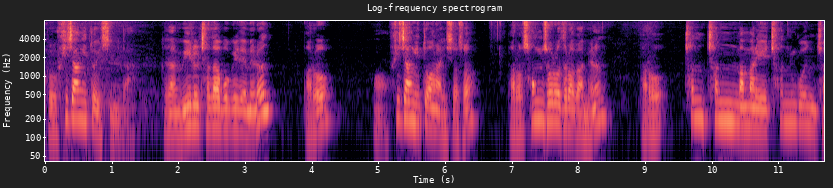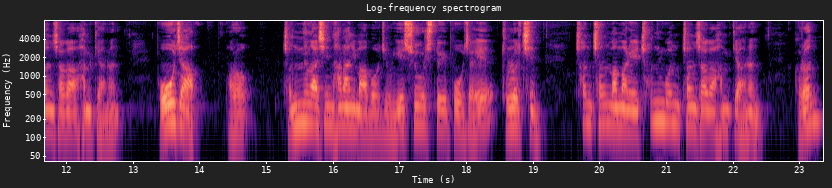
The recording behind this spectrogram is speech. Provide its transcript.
그 휘장이 또 있습니다. 그 다음 위를 쳐다보게 되면은 바로 어, 휘장이 또 하나 있어서 바로 성소로 들어가면은 바로 천천만만의 천군 천사가 함께하는 앞 바로 전능하신 하나님 아버지 예수 그리스도의 보호자에 둘러친 천천만만의 천군 천사가 함께하는 그런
